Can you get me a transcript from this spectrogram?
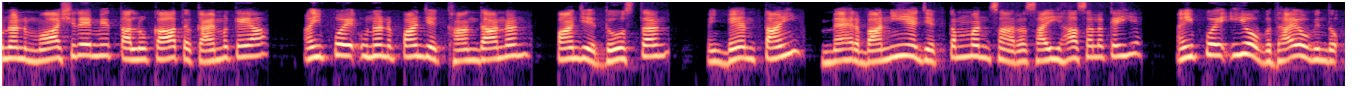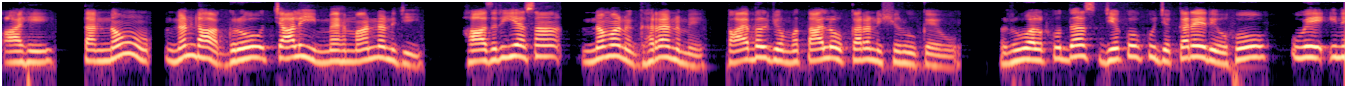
उन्हनि मुआशिरे में तालुक़ात क़ाइमु कया ऐं पोइ उन्हनि पंहिंजे खानदाननि पंहिंजे दोस्तनि ऐं ॿियनि ताईं जे कमनि सां रसाई हासिल कई ऐं पोइ इहो ॿुधायो वेंदो आहे त नंढा ग्रोह चालीह महिमाननि जी हाज़िरीअ सां नवनि घरनि में बाइबल जो मतालो करणु शुरू कयो रुअल कुदस जेको कुझु करे रहियो हो उहे इन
